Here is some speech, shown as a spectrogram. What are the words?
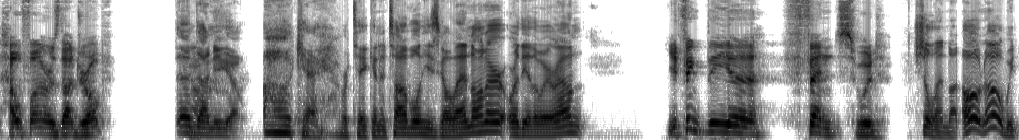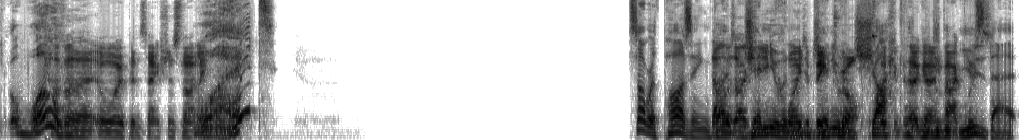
how far is that drop? and Oh. down you go. Okay, we're taking a tumble. He's gonna land on her, or the other way around. You'd think the uh, fence would She'll land on. Oh no, we. oh, Whoa. cover that open section slightly. What? It's not worth pausing, That but was actually genuine, quite a big genuine drop, shock that we didn't backwards. use that.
